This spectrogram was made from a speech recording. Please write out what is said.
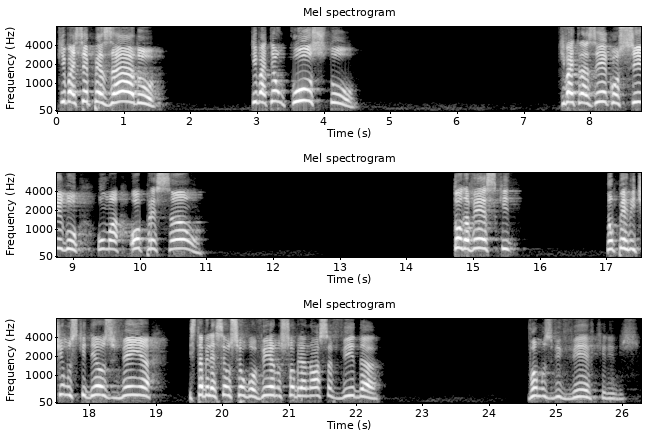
Que vai ser pesado, que vai ter um custo, que vai trazer consigo uma opressão. Toda vez que não permitimos que Deus venha estabelecer o seu governo sobre a nossa vida, vamos viver, queridos,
